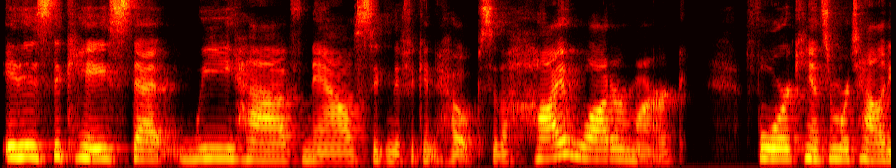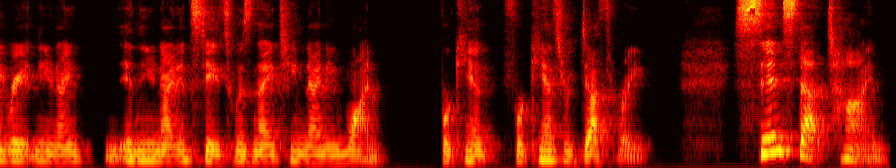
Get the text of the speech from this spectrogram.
it is the case that we have now significant hope. So the high watermark for cancer mortality rate in the United, in the United States was 1991 for, can, for cancer death rate. Since that time,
